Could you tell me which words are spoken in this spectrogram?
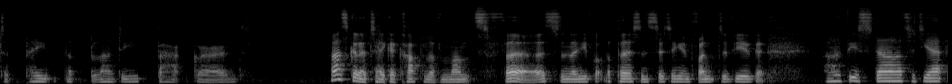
to paint the bloody background. That's going to take a couple of months first, and then you've got the person sitting in front of you going, oh, have you started yet?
